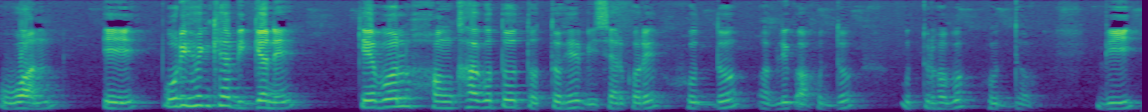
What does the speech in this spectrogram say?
ওৱান এ পৰিসংখ্যা বিজ্ঞানে কেৱল সংখ্যাগত তত্ত্বহে বিচাৰ কৰে শুদ্ধ অব্লিক অশুদ্ধ উত্তৰ হ'ব শুদ্ধ বি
